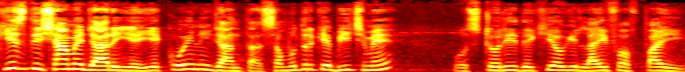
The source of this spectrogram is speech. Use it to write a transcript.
किस दिशा में जा रही है? ये कोई नहीं जानता। समुद्र के बीच में वो स्टोरी देखी होगी लाइफ ऑफ़ पाई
